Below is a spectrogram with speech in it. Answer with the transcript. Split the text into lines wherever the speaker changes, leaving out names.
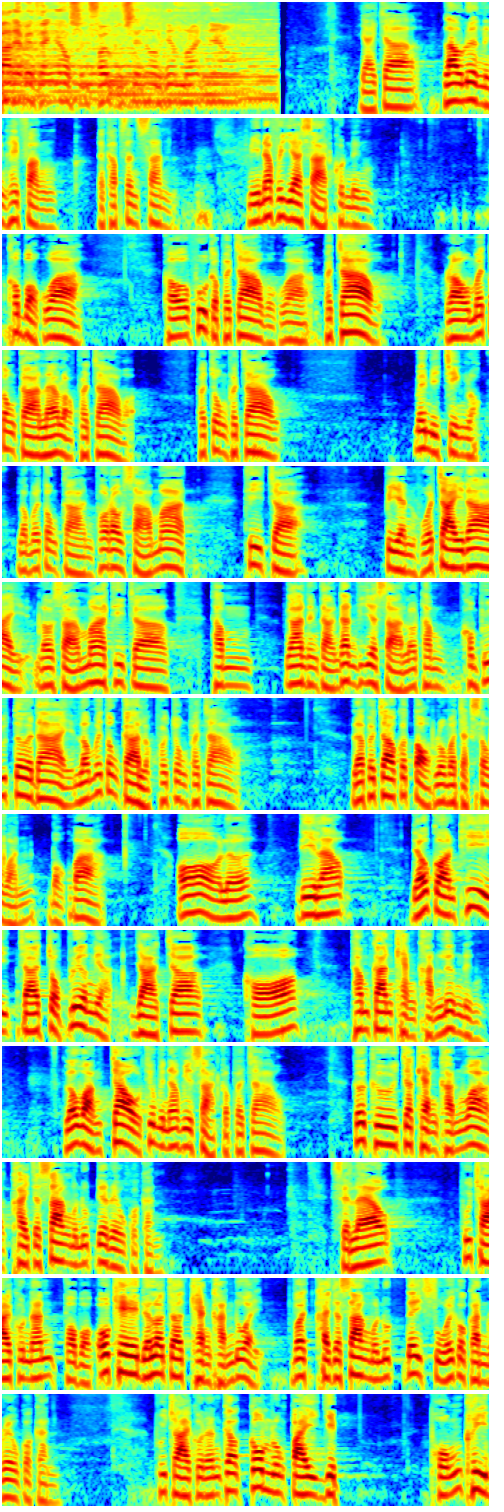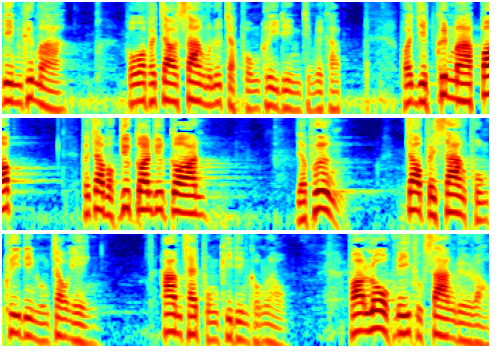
about everything else and focus in on Him right now.
อยากจะเล่าเรื่องหนึ่งให้ฟังนะครับสั้นๆ มีนักวิทยาศาสตร์คนหนึ่งเขาบอกว่าเขาพูดกับพระเจ้าบอกว่าพระเจ้าเราไม่ต้องการแล้วหรอกพระเจ้าอะพระจงพระเจ้าไม่มีจริงหรอกเราไม่ต้องการ เพราะเราสามารถที่จะเปลี่ยนหัวใจได้ เราสามารถที่จะทำ งานต่างๆ ด้านวิทยาศาสตร์ เราทำคอมพิวเตอร์ได้ เราไม่ต้องการหรอกพระจงพระเจ้า แล้วพระเจ้าก็ตอบลงมาจากสวรรค์ บอกว่าอ๋อเหรอดีแล้ว เดี๋ยวก่อนที่จะจบเรื่องเนี่ยอยากจะขอทำการแข่งขันเรื่องหนึ่งระหว่างเจ้าที่เป็นนักวิทยาศาสตร์กับพระเจ้า ก็คือจะแข่งขันว่าใครจะสร้างมนุษย์ได้เร็วกว่ากัน เสร็จแล้วผู้ชายคนนั้นพอบอกโอเค เดี๋ยวเราจะแข่งขันด้วย ว่าใครจะสร้างมนุษย์ได้สวยกว่ากันเร็วกว่ากัน ผู้ชายคนนั้นก็ก้มลงไปหยิบผงคลีดินขึ้นมา เพราะว่าพระเจ้าสร้างมนุษย์จากผงคลีดินใช่ไหมครับ พอหยิบขึ้นมาป๊อบพระเจ้าบอกหยุดก่อนหยุดก่อนอย่าพึ่งเจ้าไปสร้างผงคลีดินของเจ้าเอง ห้ามใช้ผงคลีดินของเรา เพราะโลกนี้ถูกสร้างโดยเรา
